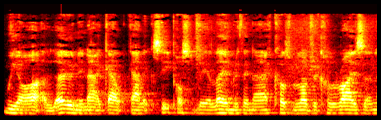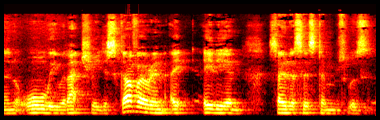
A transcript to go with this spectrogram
we are alone in our gal- galaxy, possibly alone within our cosmological horizon, and all we would actually discover in a- alien solar systems was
